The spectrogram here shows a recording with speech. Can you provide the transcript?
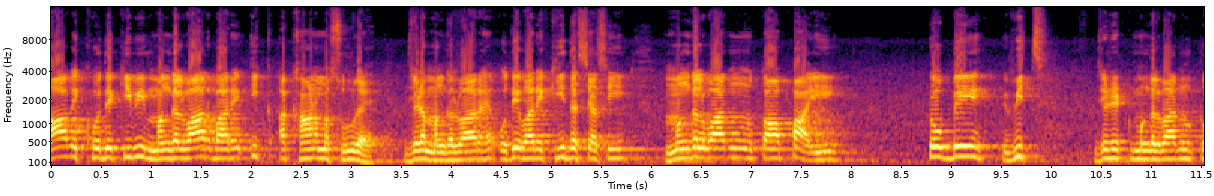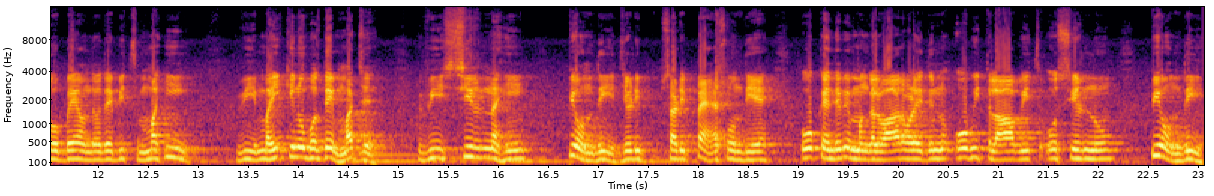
ਆ ਵੇਖੋ ਦੇ ਕੀ ਵੀ ਮੰਗਲਵਾਰ ਬਾਰੇ ਇੱਕ ਅਖਾਣ ਮਸ਼ਹੂਰ ਹੈ। ਜਿਹੜਾ ਮੰਗਲਵਾਰ ਹੈ ਉਹਦੇ ਬਾਰੇ ਕੀ ਦੱਸਿਆ ਸੀ? ਮੰਗਲਵਾਰ ਨੂੰ ਤਾਂ ਭਾਈ ਟੋਬੇ ਵਿੱਚ ਜਿਹੜੇ ਮੰਗਲਵਾਰ ਨੂੰ ਟੋਬੇ ਹੁੰਦੇ ਉਹਦੇ ਵਿੱਚ ਮਹੀ ਵੀ, ਮਹੀ ਕਿਹਨੂੰ ਬੋਲਦੇ? ਮੱਝ ਵੀ ਸਿਰ ਨਹੀਂ ਭਿਉਂਦੀ, ਜਿਹੜੀ ਸਾਡੀ ਭੈਂਸ ਹੁੰਦੀ ਹੈ ਉਹ ਕਹਿੰਦੇ ਵੀ ਮੰਗਲਵਾਰ ਵਾਲੇ ਦਿਨ ਉਹ ਵੀ ਤਲਾਬ ਵਿੱਚ ਉਹ ਸਿਰ ਨੂੰ ਭਿਉਂਦੀ,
